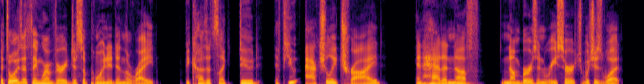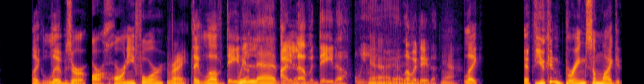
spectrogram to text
it's always a thing where I'm very disappointed in the right because it's like dude, if you actually tried and had enough numbers and research, which is what like libs are are horny for. Right. They love data. We love. I love a data. Yeah, yeah, love yeah, a data. Yeah. Like if you can bring some like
